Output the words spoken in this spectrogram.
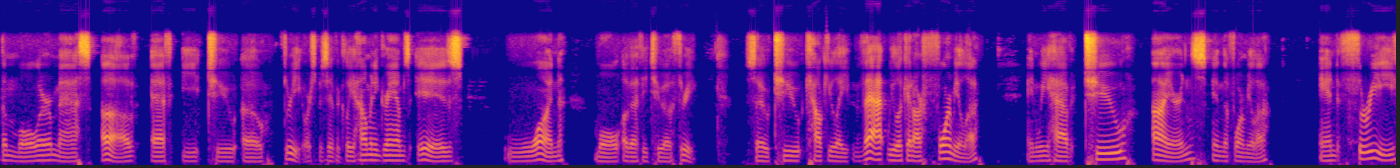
the molar mass of Fe2O3, or specifically, how many grams is one mole of Fe2O3? So to calculate that, we look at our formula, and we have two irons in the formula and three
